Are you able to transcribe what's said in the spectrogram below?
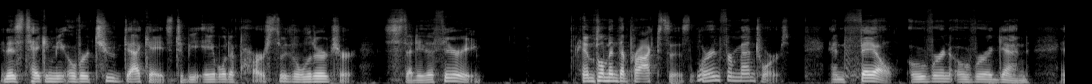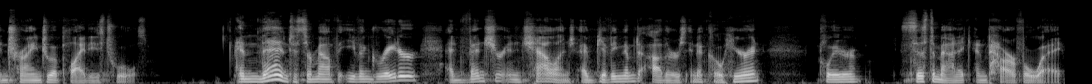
It has taken me over two decades to be able to parse through the literature, study the theory, implement the practices, learn from mentors, and fail over and over again in trying to apply these tools. And then to surmount the even greater adventure and challenge of giving them to others in a coherent, clear, systematic, and powerful way.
